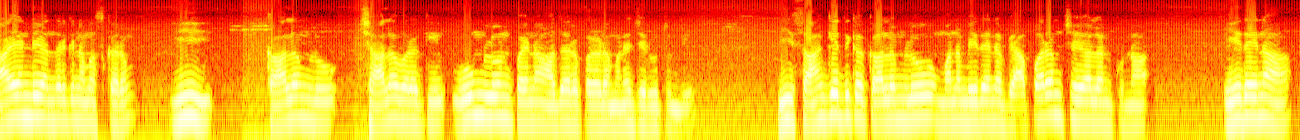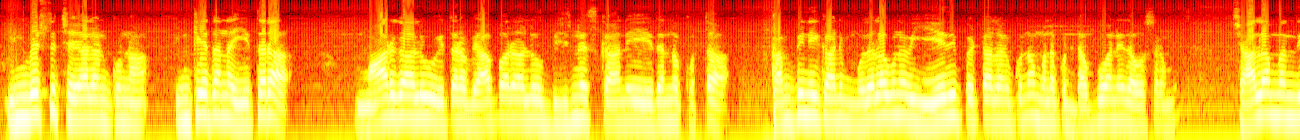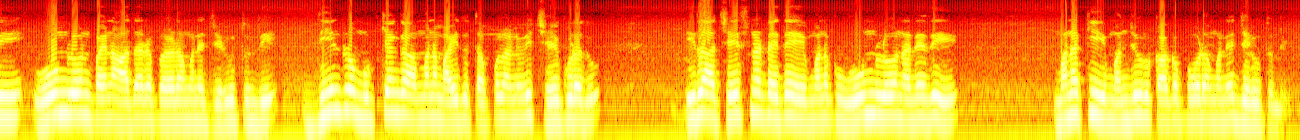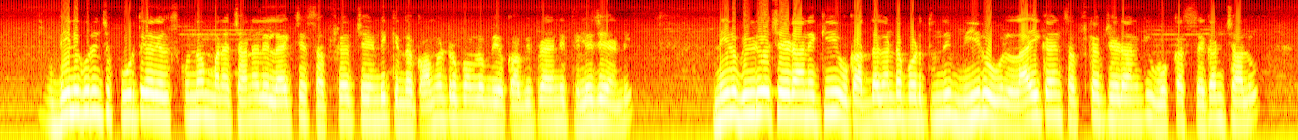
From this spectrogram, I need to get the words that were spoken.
Hi అండి అందరికీ నమస్కారం. ఈ కాలంలో చాలా వరకు హోమ్ లోన్ పైన ఆధారపడడం అనేది జరుగుతుంది. ఈ సాంకేతిక కాలంలో మనం ఏదైనా వ్యాపారం చేయాలనుకున్నా ఏదైనా ఇన్వెస్ట్ చేయాలనుకున్నా ఇంకేదైనా ఇతర మార్గాలు ఇతర వ్యాపారాలు బిజినెస్ కానీ ఏదైనా కొత్త కంపెనీ కానీ మొదలగునవి ఏది పెట్టాలనుకున్నా మనకు డబ్బు అనేది అవసరం చాలామంది హోమ్ లోన్ పైన ఆధారపడడం అనేది జరుగుతుంది. దీంట్లో ముఖ్యంగా మనం ఐదు తప్పులు అనేవి చేయకూడదు. ఇలా చేసినట్టయితే మనకు హోమ్ లోన్ అనేది మనకి మంజూరు కాకపోవడం అనేది జరుగుతుంది. దీని గురించి పూర్తిగా తెలుసుకుందాం. మన ఛానల్ని లైక్ చేసి సబ్స్క్రైబ్ చేయండి. కింద కామెంట్ రూపంలో మీ యొక్క అభిప్రాయాన్ని తెలియజేయండి. నేను వీడియో చేయడానికి ఒక అర్ధ గంట పడుతుంది. మీరు లైక్ అండ్ సబ్స్క్రైబ్ చేయడానికి ఒక్క సెకండ్ చాలు.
